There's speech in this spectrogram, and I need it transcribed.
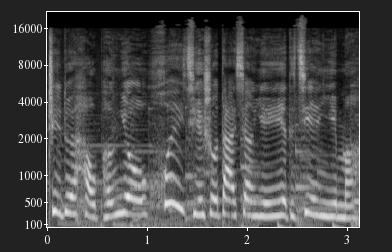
这对好朋友会接受大象爷爷的建议吗？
